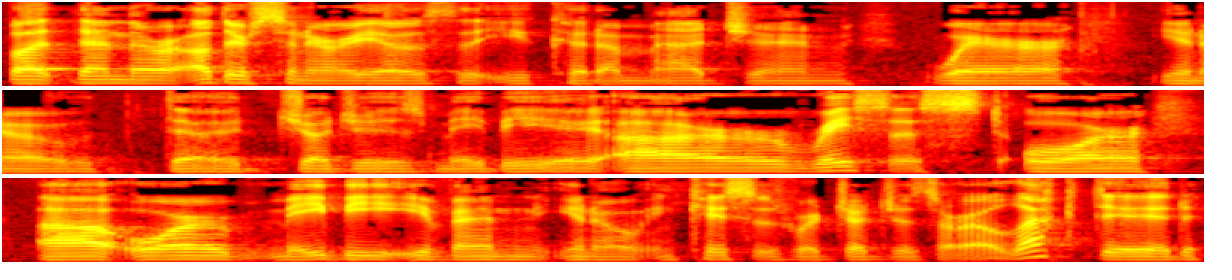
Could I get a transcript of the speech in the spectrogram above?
But then there are other scenarios that you could imagine where you know the judges maybe are racist, or uh, or maybe even you know in cases where judges are elected.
